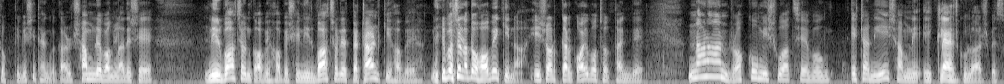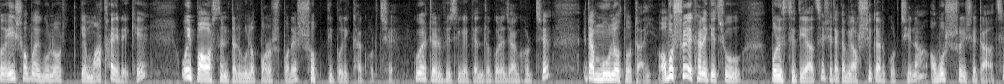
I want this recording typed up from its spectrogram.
শক্তি বেশি থাকবে। কারণ সামনে বাংলাদেশে নির্বাচন কবে হবে, সেই নির্বাচনের প্যাটার্ন কি হবে? নির্বাচন তো হবে কি না? এই সরকার কয় বছর থাকবে? নানান রকম ইস্যু আছে এবং এটা নিয়েই সামনে এই ক্ল্যাশগুলো আসবে। সো এই সময়গুলোকে মাথায় রেখে ওই পাওয়ার সেন্টারগুলো পরস্পরের শক্তি পরীক্ষা করছে। কুয়েটের ভিসিকে কেন্দ্র করে যা ঘটছে, এটা মূলত তাই অবশ্যই এখানে কিছু পরিস্থিতি আছে, সেটাকে আমি অস্বীকার করছি না। অবশ্যই সেটা আছে,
